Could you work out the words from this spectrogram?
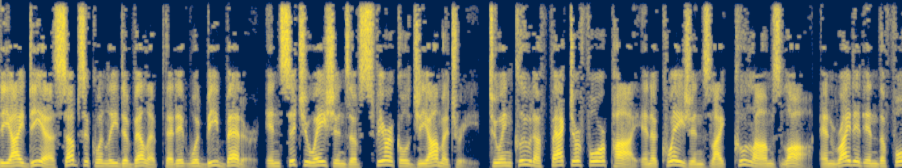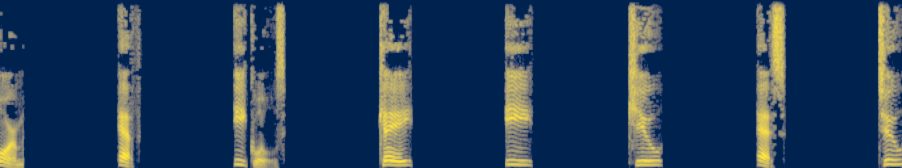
The idea subsequently developed that it would be better, in situations of spherical geometry, to include a factor 4 pi in equations like Coulomb's law, and write it in the form F equals K E Q S two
